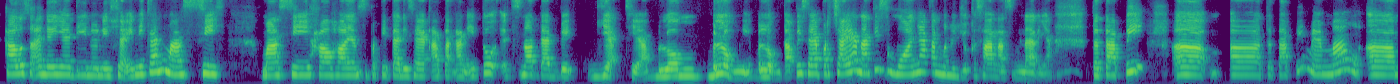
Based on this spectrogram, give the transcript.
kalau seandainya di Indonesia ini kan masih masih hal-hal yang seperti tadi saya katakan itu it's not that big yet ya. Belum belum nih belum. Tapi saya percaya nanti semuanya akan menuju ke sana sebenarnya. Tetapi uh, uh, tetapi memang um,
